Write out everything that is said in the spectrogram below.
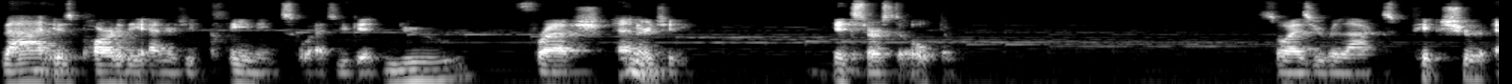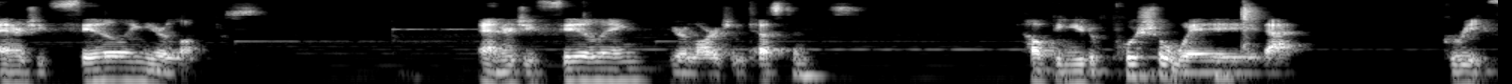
That is part of the energy cleaning. So as you get new, fresh energy, it starts to open. So as you relax, picture energy filling your lungs, energy filling your large intestines, helping you to push away that grief,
